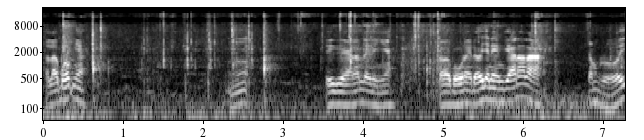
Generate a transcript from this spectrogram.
tay lái bóp nha. Đi gà nó đây này nha. Rồi, bộ này đỡ cho anh em giá nó là trăm rưỡi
